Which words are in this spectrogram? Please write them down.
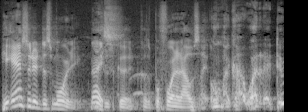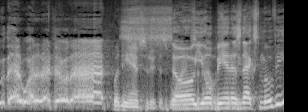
he answered it this morning, Nice. which was good. Because before that, I was like, "Oh my god, why did I do that? Why did I do that?" But he answered it this So morning. So you'll be in his next movie?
